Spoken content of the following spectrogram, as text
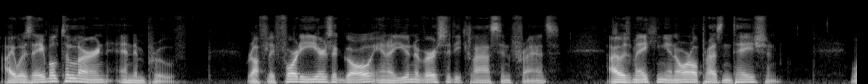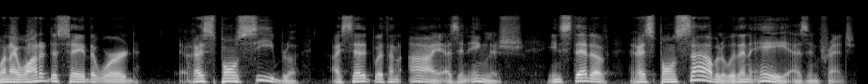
I was able to learn and improve. Roughly 40 years ago, in a university class in France, I was making an oral presentation. When I wanted to say the word responsible I said it with an I as in English, instead of responsable with an A as in French.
